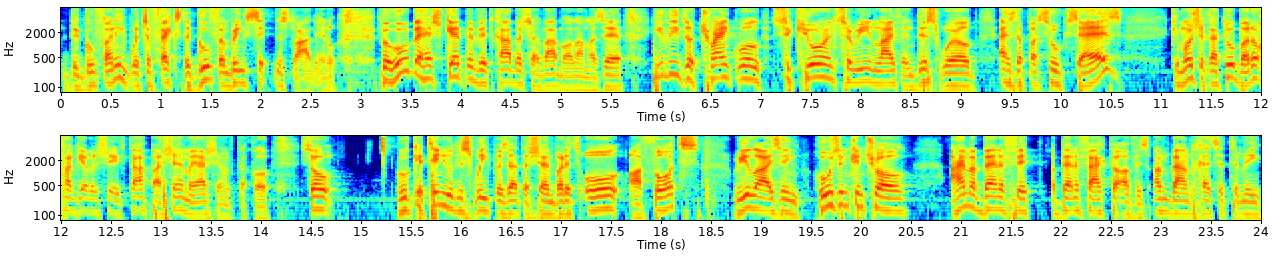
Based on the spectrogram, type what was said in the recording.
the gufani, which affects the goof and brings sickness to Alenu. He leads a tranquil, secure, and serene life in this world, as the Pasuk says. So, we'll continue this week, Bezat Hashem, but it's all our thoughts, realizing who's in control, I'm a benefit, a benefactor of His unbound chesed to me.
